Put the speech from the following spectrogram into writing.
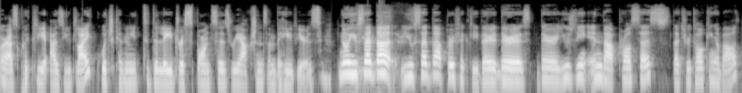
or as quickly as you'd like, which can lead to delayed responses, reactions, and behaviors. No, you said that you said that perfectly. There there is there usually in that process that you're talking about,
